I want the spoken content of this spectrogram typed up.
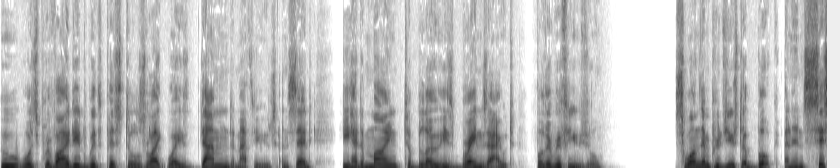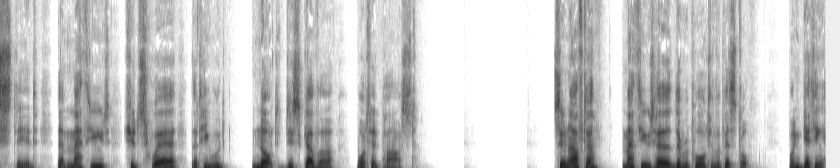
who was provided with pistols, likewise damned Matthews and said he had a mind to blow his brains out for the refusal. Swan then produced a book and insisted that Matthews should swear that he would not discover what had passed. Soon after, Matthews heard the report of a pistol. When getting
